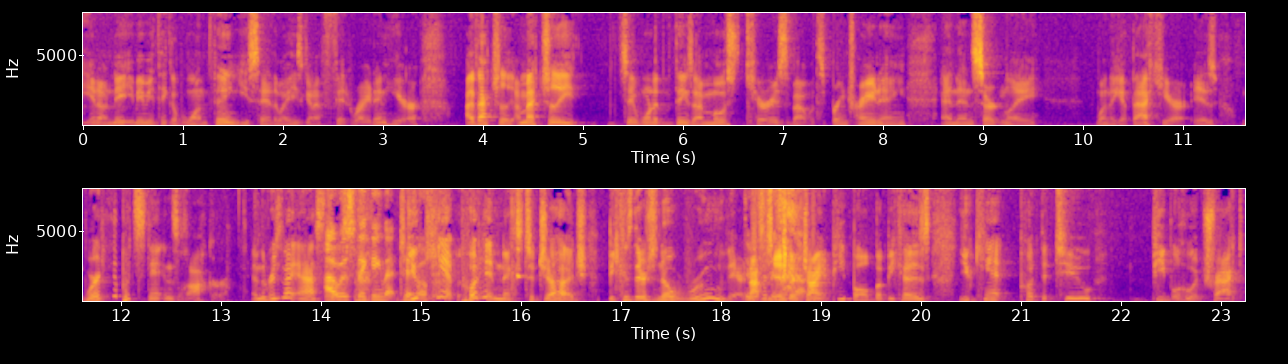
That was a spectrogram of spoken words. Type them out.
you know, Nate, you made me think of one thing. You say the way he's gonna fit right in here. I've actually, I'm actually say one of the things I'm most curious about with spring training, and then certainly when they get back here, is where do you put Stanton's locker? And the reason I asked, this, I was thinking that too. You can't put him next to Judge because there's no room there. There's Not just because they're giant people, but because you can't put the two people who attract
